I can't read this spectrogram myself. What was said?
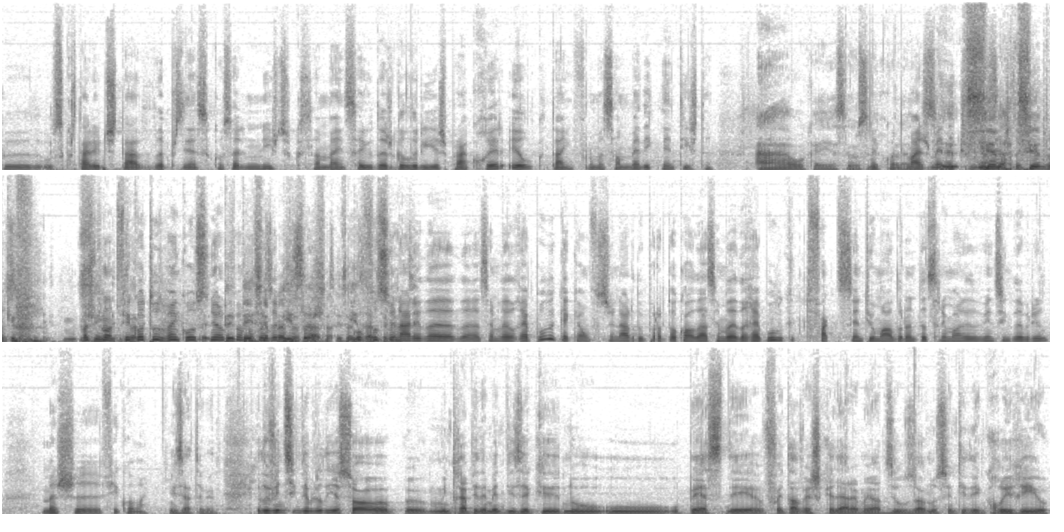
porque o Secretário de Estado da Presidência do Conselho de Ministros, que também saiu das galerias para correr, ele que está em formação de médico dentista. Ah, ok. Essa não sei quanto mais médicos sendo, sendo que, Mas pronto, ficou tudo bem com o senhor, tem, foi uma coisa que exato, o funcionário da, Assembleia da República, que é um funcionário do protocolo da Assembleia da República, que de facto se sentiu mal durante a cerimónia do 25 de Abril, mas uh, ficou bem. Exatamente. Eu do 25 de Abril ia só, uh, muito rapidamente, dizer que no, o, o, PSD foi talvez, se calhar, a maior desilusão, no sentido em que Rui Rio,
